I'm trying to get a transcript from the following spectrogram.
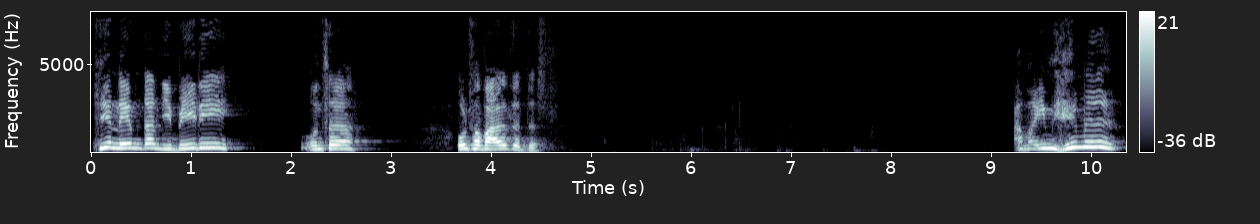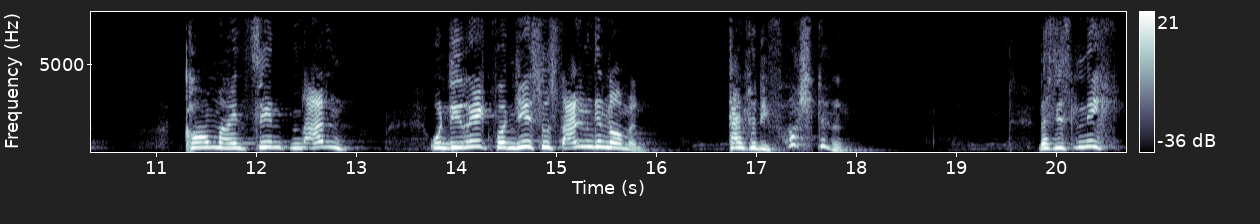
Hier nehmen dann die Bedi unser und verwaltet es. Aber im Himmel kommt ein Zehnten an und direkt von Jesus angenommen. Kannst du dir vorstellen? Das ist nicht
